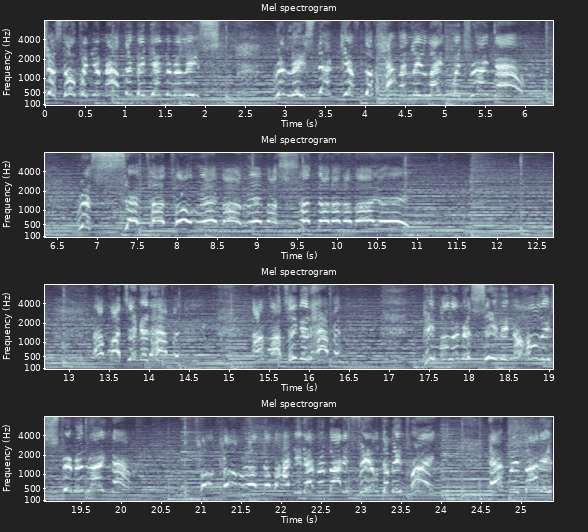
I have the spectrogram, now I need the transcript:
Just open your mouth and begin to release. Release that gift of heavenly language right now. I'm watching it happen. I'm watching it happen. People are receiving the Holy Spirit right now. I need everybody filled to be praying. Everybody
